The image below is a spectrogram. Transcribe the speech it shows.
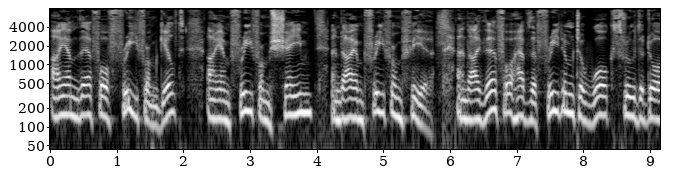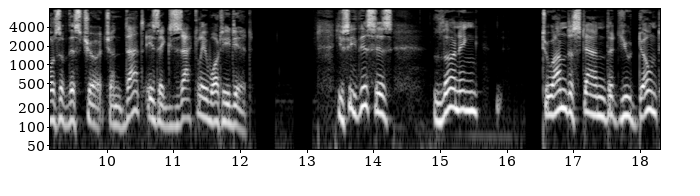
I am therefore free from guilt, I am free from shame, and I am free from fear, and I therefore have the freedom to walk through the doors of this church, and that is exactly what he did. You see, this is learning to understand that you don't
